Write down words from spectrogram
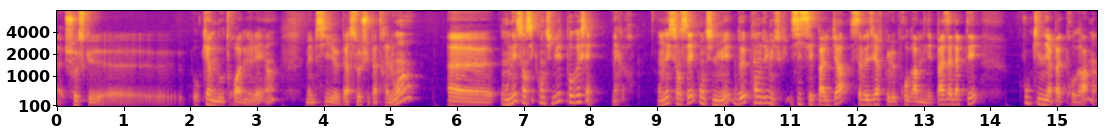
euh, chose que euh, aucun de nous trois ne l'est, hein, même si euh, perso je suis pas très loin, on est censé continuer de progresser, d'accord? On est censé continuer de prendre du muscle. Si c'est pas le cas, ça veut dire que le programme n'est pas adapté ou qu'il n'y a pas de programme.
